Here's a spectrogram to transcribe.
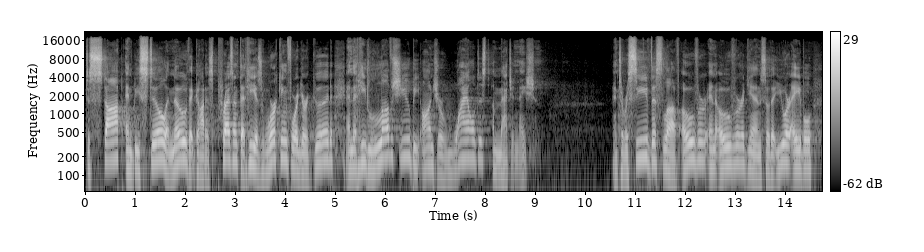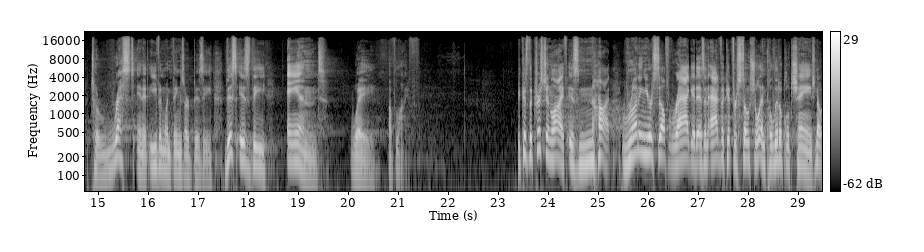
to stop and be still and know that God is present, that He is working for your good, and that He loves you beyond your wildest imagination. And to receive this love over and over again so that you are able to rest in it even when things are busy. This is the and way of life. Because the Christian life is not running yourself ragged as an advocate for social and political change. No,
